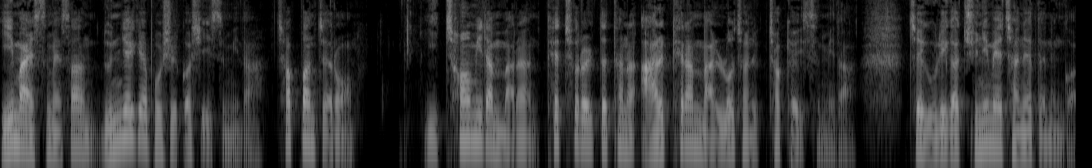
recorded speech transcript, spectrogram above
이 말씀에선 눈여겨 보실 것이 있습니다. 첫 번째로 이 처음이란 말은 태초를 뜻하는 아르케란 말로 적혀 있습니다. 즉 우리가 주님의 자녀 되는 것,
